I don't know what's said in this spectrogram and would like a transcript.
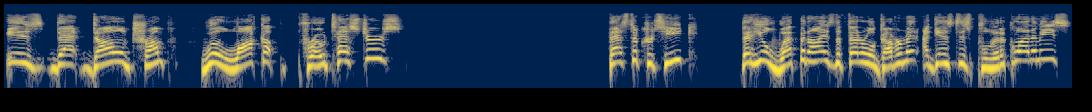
is that Donald Trump will lock up protesters? That's the critique? That he'll weaponize the federal government against his political enemies?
